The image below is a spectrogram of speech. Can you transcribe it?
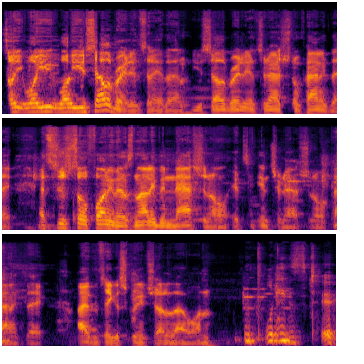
So, well, you well you celebrated today. Then you celebrated International Panic Day. It's just so funny that it's not even national; it's International Panic Day. I have to take a screenshot of that one. Please do.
